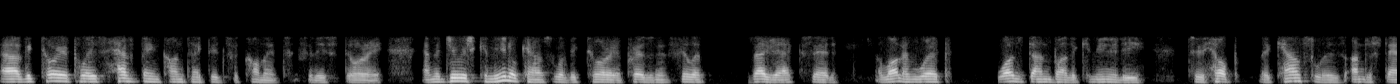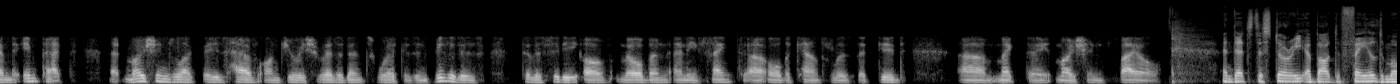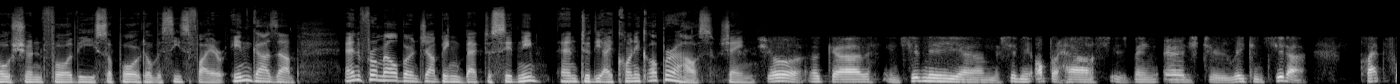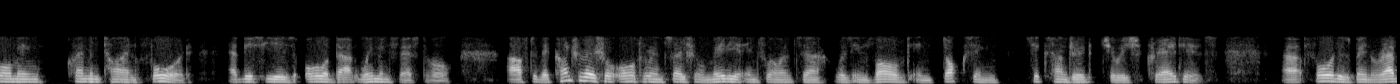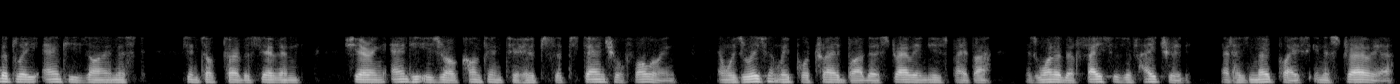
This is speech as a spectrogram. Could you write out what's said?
Uh, Victoria Police have been contacted for comment for this story, and the Jewish Communal Council of Victoria President Philip Zajac said a lot of work was done by the community to help the councillors understand the impact that motions like these have on Jewish residents, workers, and visitors to the city of Melbourne, and he thanked uh, all the councillors that did um, make the motion fail. And that's the story about the failed motion for the support of a ceasefire in Gaza. And from Melbourne, jumping back to Sydney and to the iconic Opera House, Shane. Sure. Look, uh, in Sydney, um, the Sydney Opera House is being urged to reconsider platforming Clementine Ford at this year's All About Women Festival after the controversial author and social media influencer was involved in doxing 600 Jewish creatives. Uh, Ford has been rabidly anti Zionist since October 7, sharing anti Israel content to her substantial following, and was recently portrayed by the Australian newspaper as one of the faces of hatred that has no place in Australia.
